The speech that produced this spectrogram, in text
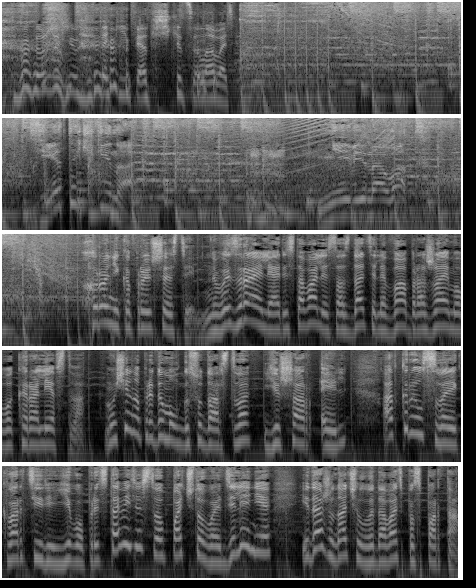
тоже любит такие пяточки целовать. Деточкина. Не виноват. Хроника происшествий. В Израиле арестовали создателя воображаемого королевства. Мужчина придумал государство Ешар-Эль, открыл в своей квартире его представительство, почтовое отделение и даже начал выдавать паспорта.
